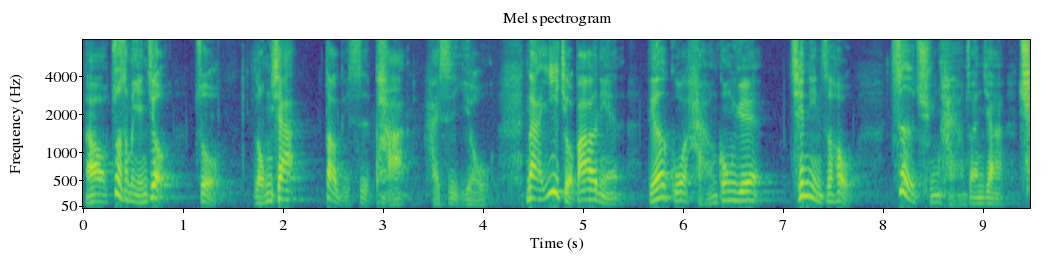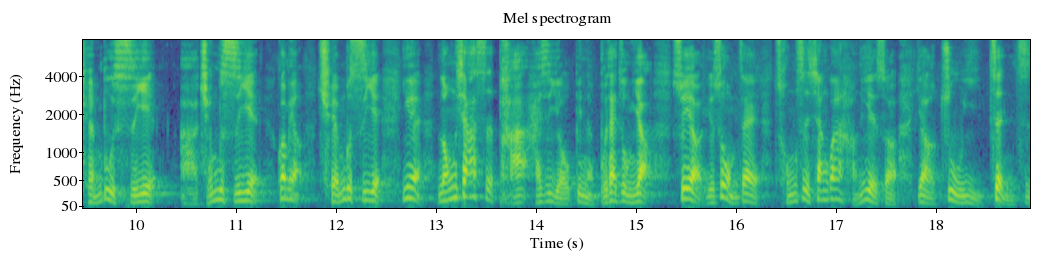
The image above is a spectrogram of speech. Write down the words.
然后做什么研究？做龙虾。”到底是爬还是游？那一九八二年联合国海洋公约签订之后，这群海洋专家全部失业啊，全部失业，看到没有？全部失业，因为龙虾是爬还是游，变得不太重要。所以啊，有时候我们在从事相关行业的时候，要注意政治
